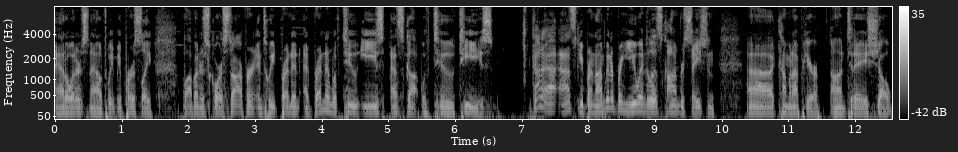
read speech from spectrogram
at Oilers Now. Tweet me personally, Bob underscore Stauffer, and tweet Brendan at Brendan with two E's, Escott with two T's. Gotta ask you, Brendan. I'm going to bring you into this conversation uh, coming up here on today's show.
